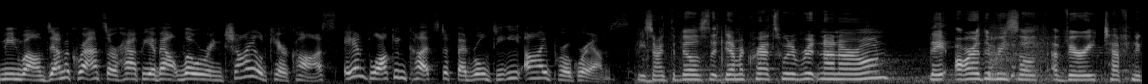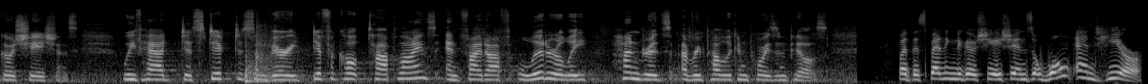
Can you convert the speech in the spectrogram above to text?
Meanwhile, Democrats are happy about lowering child care costs and blocking cuts to federal DEI programs. These aren't the bills that Democrats would have written on our own. They are the result of very tough negotiations. We've had to stick to some very difficult top lines and fight off literally hundreds of Republican poison pills. But the spending negotiations won't end here.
